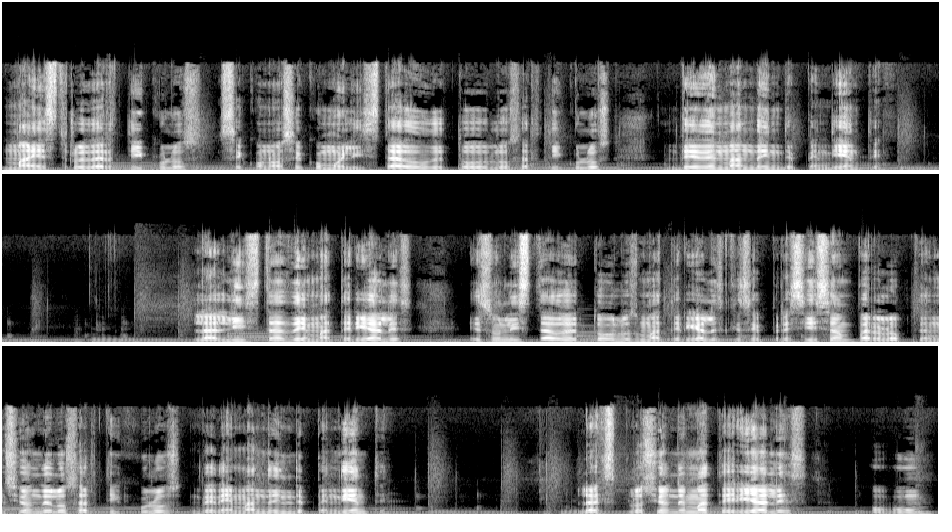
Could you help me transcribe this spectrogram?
maestro de artículos se conoce como el listado de todos los artículos de demanda independiente. La lista de materiales es un listado de todos los materiales que se precisan para la obtención de los artículos de demanda independiente. La explosión de materiales o boom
